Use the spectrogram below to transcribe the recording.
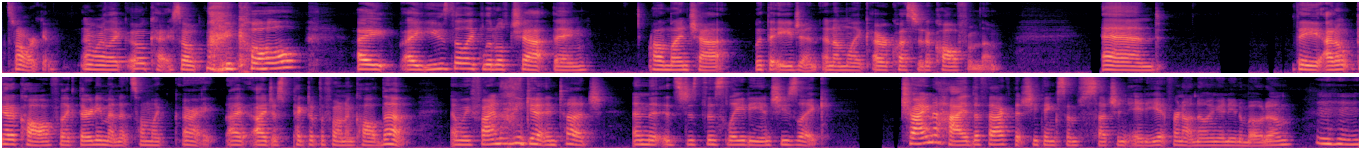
It's not working, and we're like, okay. So I call, I I use the like little chat thing, online chat with the agent, and I'm like, I requested a call from them, and they I don't get a call for like 30 minutes. So I'm like, all right, I I just picked up the phone and called them, and we finally get in touch, and the, it's just this lady, and she's like. Trying to hide the fact that she thinks I'm such an idiot for not knowing I need a modem Mm-hmm.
